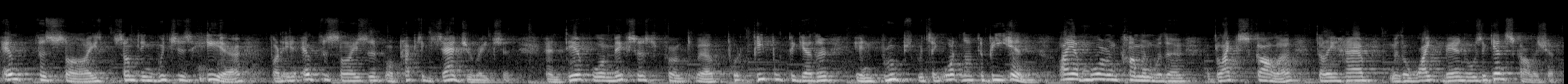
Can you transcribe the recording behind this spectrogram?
emphasize something which is here, but it emphasizes or perhaps exaggerates it, and therefore makes us for, uh, put people together in groups which they ought not to be in. I have more in common with a, a black scholar than I have with a white man who's against scholarship.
